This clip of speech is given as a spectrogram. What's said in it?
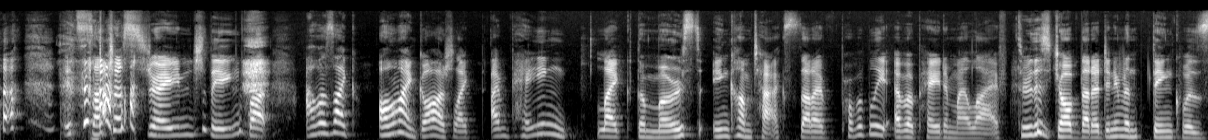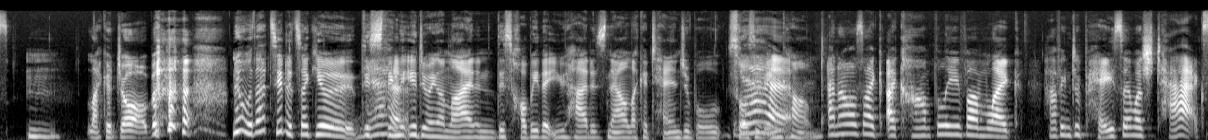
it's such a strange thing, but I was like, oh my gosh, like I'm paying like the most income tax that I've probably ever paid in my life through this job that I didn't even think was mm. like a job. No, well, that's it. It's like you're this thing that you're doing online and this hobby that you had is now like a tangible source of income. And I was like, I can't believe I'm like having to pay so much tax.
